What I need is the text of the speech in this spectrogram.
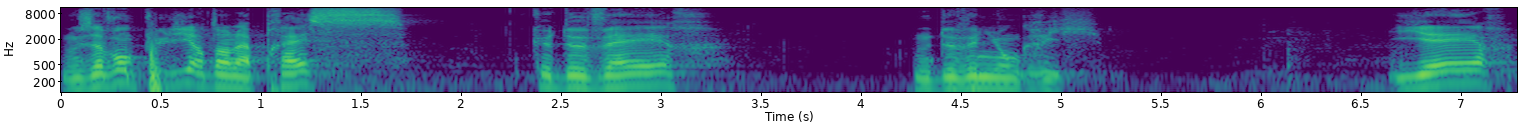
Nous avons pu lire dans la presse que de vert, nous devenions gris. Hier,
